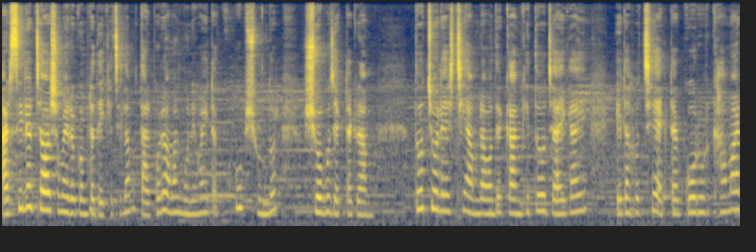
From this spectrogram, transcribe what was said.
আর সিলেট যাওয়ার সময় এরকমটা দেখেছিলাম। তারপরেও আমার মনে হয় এটা খুব সুন্দর, সবুজ একটা গ্রাম। তো চলে এসেছি আমরা আমাদের কাঙ্ক্ষিত জায়গায়। এটা হচ্ছে একটা গরুর খামার।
